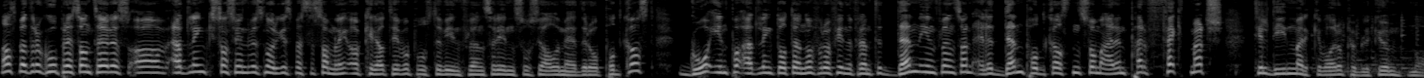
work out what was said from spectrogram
Hans Petter og Co. presenteres av Adlink, sannsynligvis Norges beste samling av kreative og positive influensere innen sosiale medier og podkast. Gå inn på adlink.no for å finne frem til den influenseren eller den podkasten som er en perfekt match til din merkevare og publikum nå.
